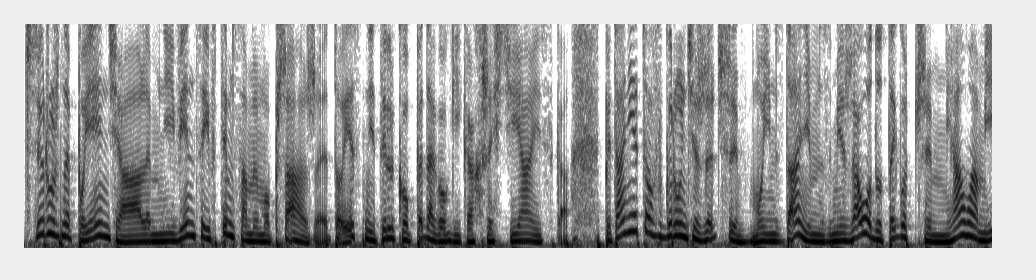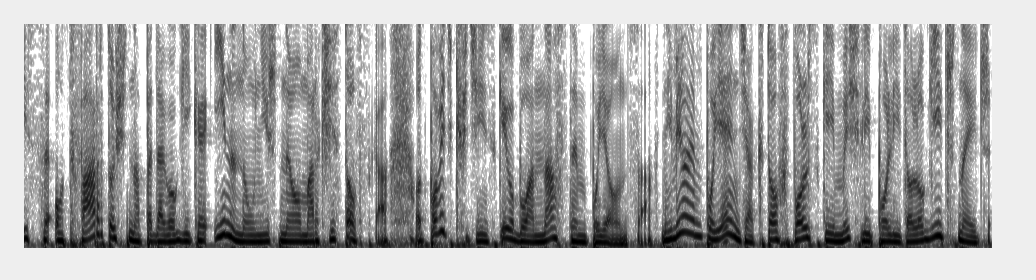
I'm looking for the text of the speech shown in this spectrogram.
trzy różne pojęcia, ale mniej więcej w tym samym obszarze. To jest nie tylko pedagogika chrześcijańska. Pytanie to w gruncie rzeczy, moim zdaniem, zmierzało do tego, czy miała miejsce otwartość na pedagogikę inną niż neomarksistowska. Odpowiedź Była następująca. Nie miałem pojęcia, kto w polskiej myśli politologicznej czy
